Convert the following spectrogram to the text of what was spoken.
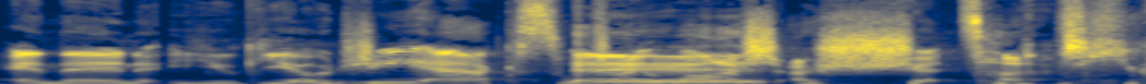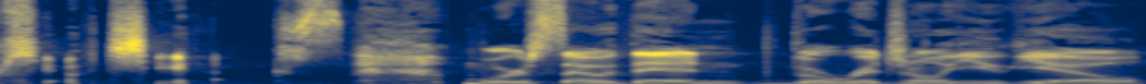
and then Yu-Gi-Oh! GX, which Hey. I watched a shit ton of Yu-Gi-Oh! GX. More so than the original Yu-Gi-Oh.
